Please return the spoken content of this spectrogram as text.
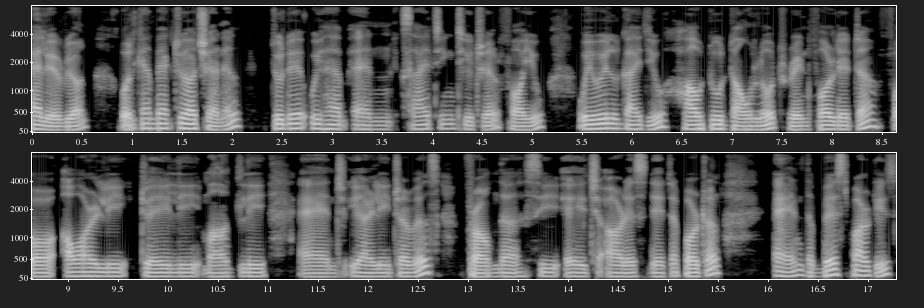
Hello everyone, welcome back to our channel. Today we have an exciting tutorial for you. We will guide you how to download rainfall data for hourly, daily, monthly and yearly intervals from the CHRS data portal and the best part is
